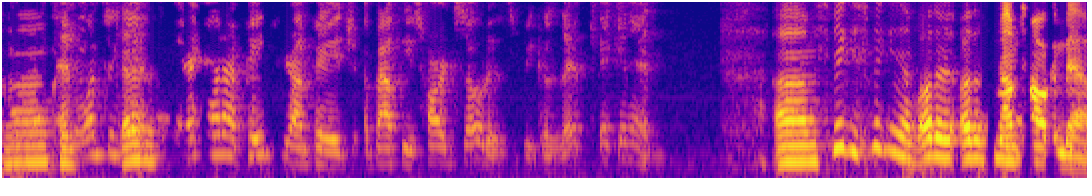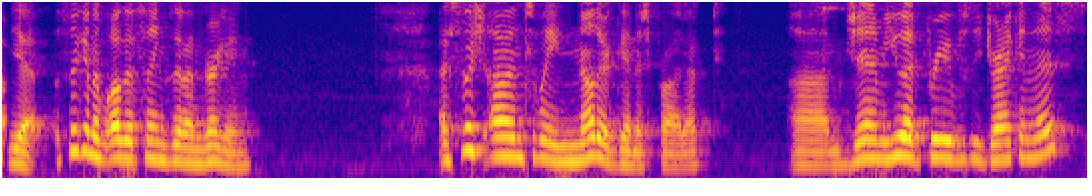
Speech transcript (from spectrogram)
Um, 'cause And once again, is- check out our Patreon page about these hard sodas because they're kicking in. um, speaking speaking of other other What I'm things, talking about. yeah. Speaking of other things that I'm drinking, I switched on to another Guinness product. Um, Jim, you had previously drank in this.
